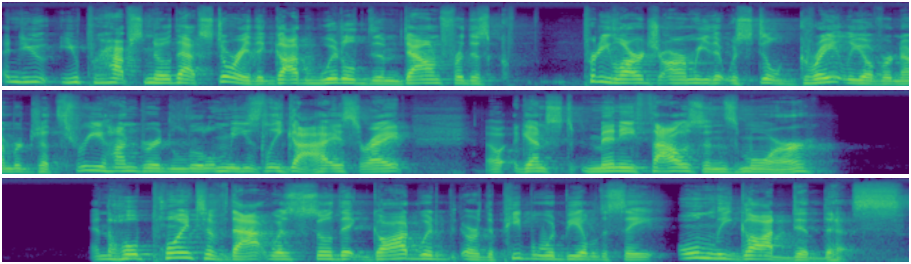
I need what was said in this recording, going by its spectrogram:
And you, you perhaps know that story that God whittled them down for this pretty large army that was still greatly overnumbered to 300 little measly guys, right? Uh, against many thousands more. And the whole point of that was so that God would, or the people would be able to say, only God did this.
